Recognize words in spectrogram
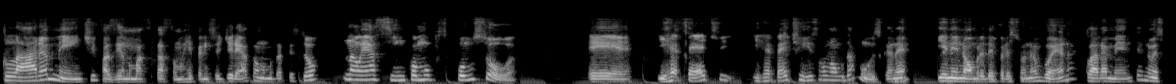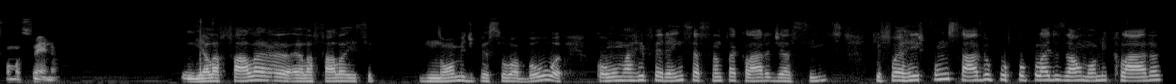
claramente, fazendo uma citação, uma referência direta ao nome da pessoa, não é assim como, como soa. É, e repete e repete isso ao longo da música, né? Tiene nombre de persona buena, claramente não é como suena. E ela fala, ela fala esse nome de pessoa boa como uma referência a Santa Clara de Assis, que foi a responsável por popularizar o nome Clara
